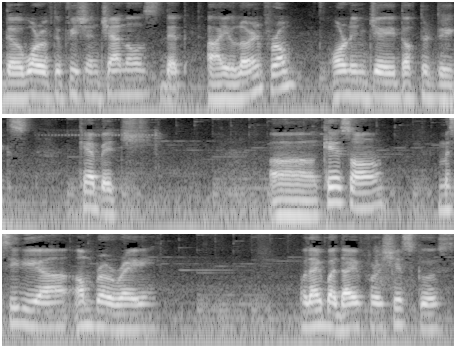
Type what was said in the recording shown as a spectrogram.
the War of the Vision channels that I learned from. Orange J, Dr. Dix, Cabbage, uh, Kaesong, Masidia, Umbra Ray, Odaiba Diver, Shiskus,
